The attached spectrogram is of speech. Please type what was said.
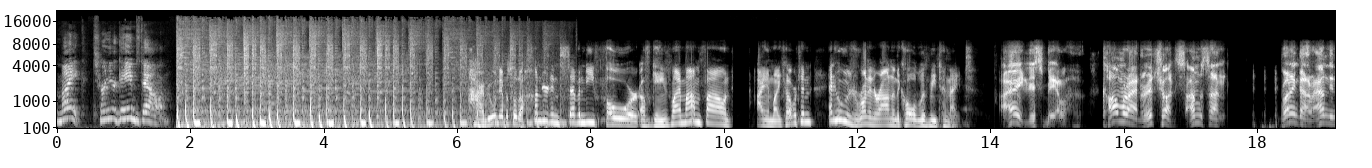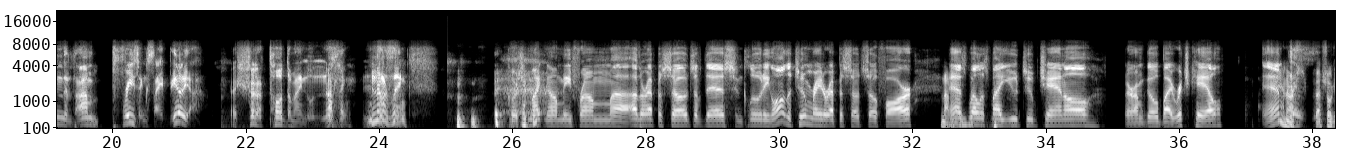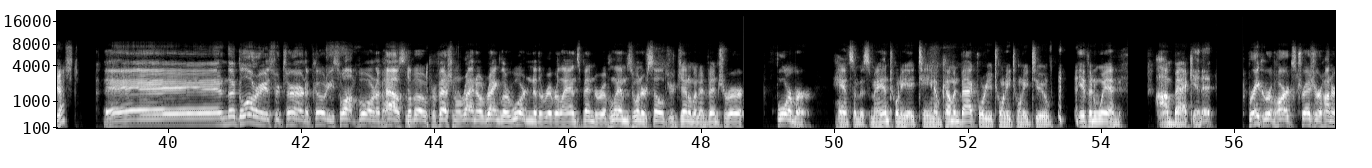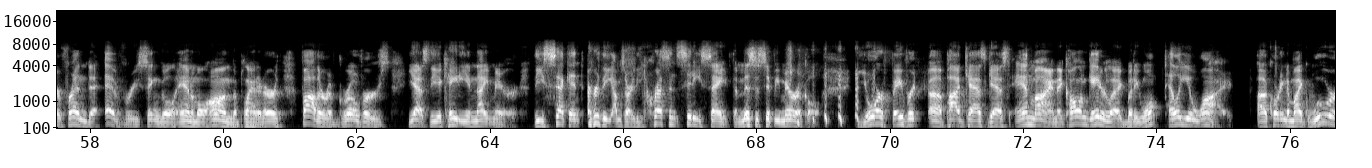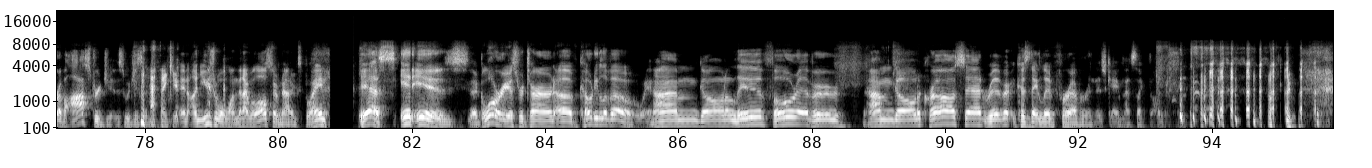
Mike, turn your games down. Hi, everyone, to episode 174 of Games My Mom Found. I am Mike Helberton, and who's running around in the cold with me tonight? Aye, this Bill. Comrade Richard Samson. Running around in the damn freezing Siberia. I should have told them I knew nothing. Nothing! of course, you might know me from uh, other episodes of this, including all the Tomb Raider episodes so far, Not as me, well as my YouTube channel, where I'm go by Rich Kale. And, and our special guest. And the glorious return of Cody Swampborn of House Laveau, professional rhino wrangler, warden of the Riverlands, bender of limbs, winter soldier, gentleman adventurer, former handsomest man 2018. I'm coming back for you 2022. if and when I'm back in it. Breaker of hearts, treasure hunter, friend to every single animal on the planet Earth, father of Grovers, yes, the Acadian nightmare, the second, or the, I'm sorry, the Crescent City Saint, the Mississippi Miracle, your favorite uh, podcast guest and mine. They call him Gatorleg, but he won't tell you why. Uh, according to Mike Wooer of Ostriches, which is a, Thank you. an unusual one that I will also not explain. Yes, it is the glorious return of Cody Laveau, and I'm gonna live forever. I'm gonna cross that river because they live forever in this game. That's like the whole. Thing.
